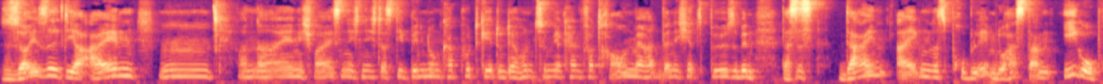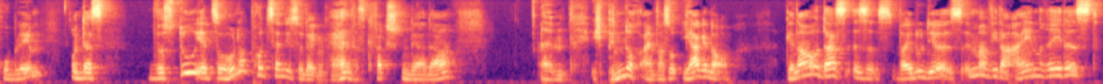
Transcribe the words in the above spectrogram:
säuselt dir ein, hm, oh nein, ich weiß nicht, nicht, dass die Bindung kaputt geht und der Hund zu mir kein Vertrauen mehr hat, wenn ich jetzt böse bin. Das ist dein eigenes Problem. Du hast da ein Ego-Problem und das wirst du jetzt so hundertprozentig so denken, hä, was quatscht denn der da? Ähm, ich bin doch einfach so. Ja, genau. Genau das ist es, weil du dir es immer wieder einredest,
